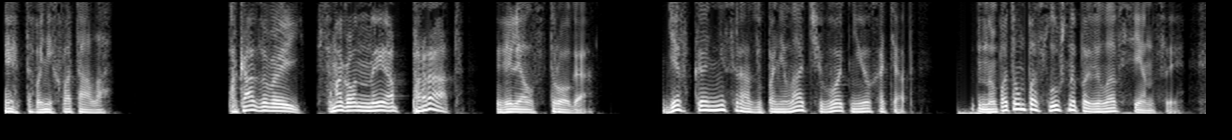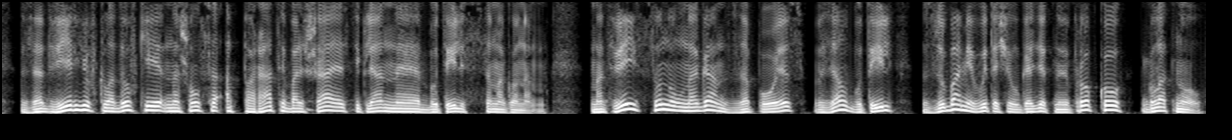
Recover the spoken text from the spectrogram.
Этого не хватало. «Показывай самогонный аппарат!» — велел строго. Девка не сразу поняла, чего от нее хотят. Но потом послушно повела в сенцы. За дверью в кладовке нашелся аппарат и большая стеклянная бутыль с самогоном. Матвей сунул наган за пояс, взял бутыль, зубами вытащил газетную пробку, глотнул.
